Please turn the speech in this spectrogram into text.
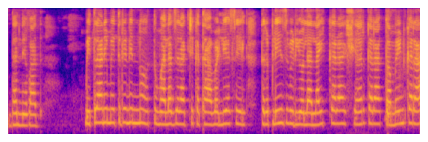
धन्यवाद. मित्र आणि मैत्रिणींनो तुम्हाला जर आजची कथा आवडली असेल तर प्लीज व्हिडिओला लाईक करा शेअर करा कमेंट करा.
